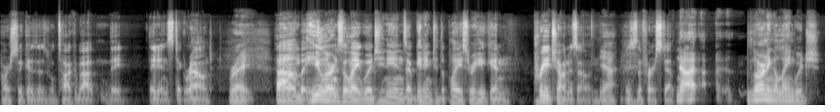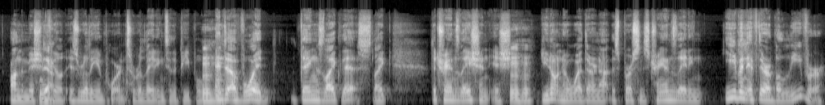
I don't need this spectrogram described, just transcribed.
partially because, as we'll talk about, they they didn't stick around. Right. Um, but he learns the language and he ends up getting to the place where he can preach on his own. Yeah. is the first step. Now, I, I- learning a language on the mission Yeah. Mm-hmm. field is really important to relating to the people and to avoid things like this, like the translation issue. Mm-hmm. You don't know whether or not this person's translating, even if they're a believer,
